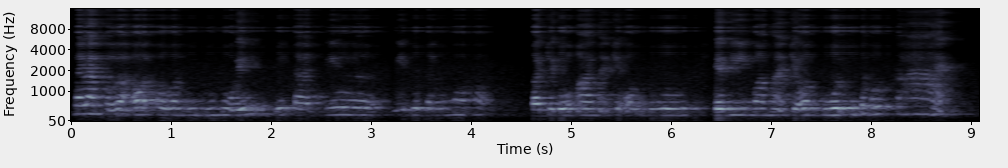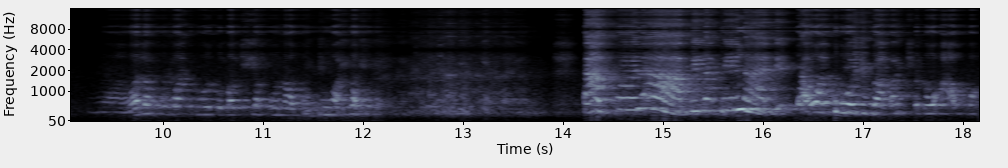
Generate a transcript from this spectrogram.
Dalam tu orang orang dulu eh dia tak dia dia tengok tau. Baca doa nak cek orang tua, jadi imam nak cek orang tua tu terberkat. Ha, orang tua tu baca syah pun nak pergi buat Tak apalah, bila-bila dia tak orang tua juga baca doa Allah.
